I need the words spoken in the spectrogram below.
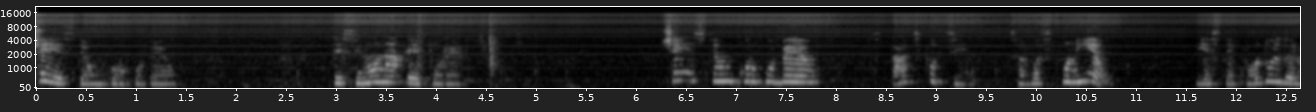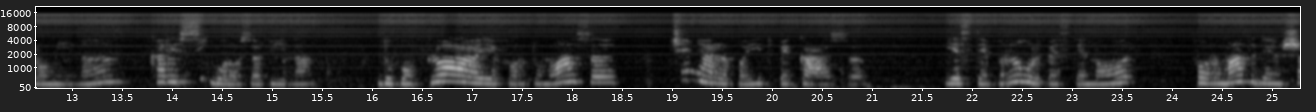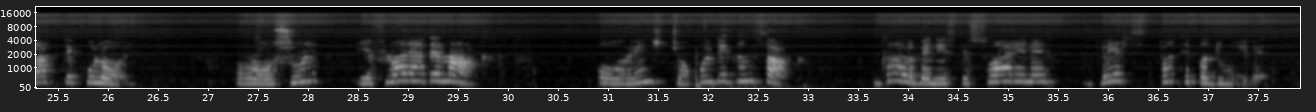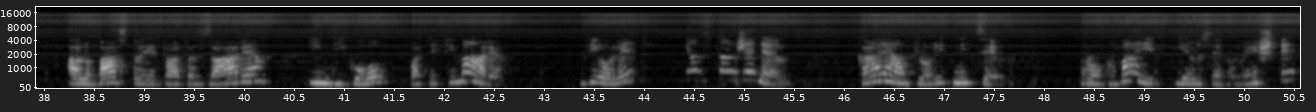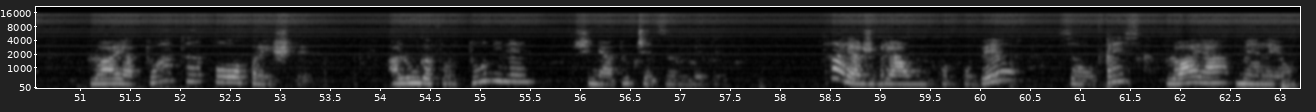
Ce este un curcubeu? De Simona Epure Ce este un curcubeu? Stați puțin, să vă spun eu. Este podul de lumină care sigur o să vină. După o ploaie fortunoasă, ce ne-a răpăit pe casă? Este brâul peste nori, format din șapte culori. Roșul e floarea de mac, orange ciocul de gânsac, galben este soarele, verzi toate pădurile, albastră e toată zarea, indigo poate fi marea, violet e un stânjenel, care a înflorit nițel. Rogvai el se numește, ploaia toată o oprește, alungă furtunile și ne aduce zâmbete. Tare aș vrea un curcubeu să opresc ploaia mereu.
